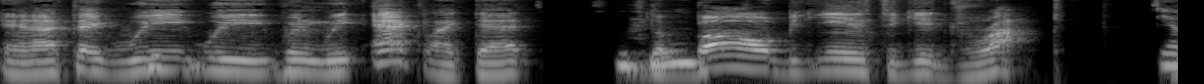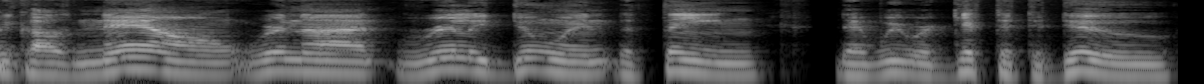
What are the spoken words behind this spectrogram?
And I think we we when we act like that, the mm-hmm. ball begins to get dropped yep. because now we're not really doing the thing that we were gifted to do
